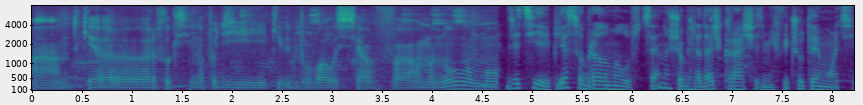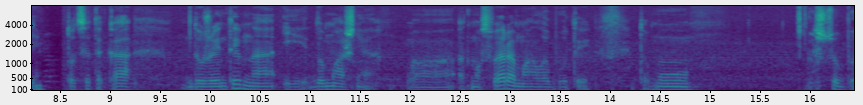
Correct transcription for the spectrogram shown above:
а, ну, такі е, рефлексійні події, які відбувалися в минулому. Для цієї п'єси обрали малу сцену, щоб глядач краще зміг відчути емоції. то це така дуже інтимна і домашня атмосфера мала бути. Тому, щоб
